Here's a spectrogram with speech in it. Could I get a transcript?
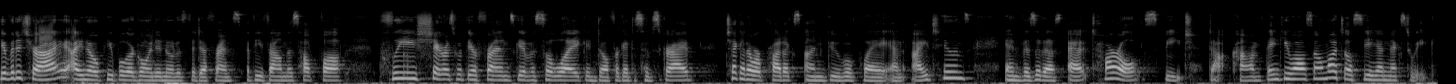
Give it a try. I know people are going to notice the difference. If you found this helpful, please share us with your friends, give us a like, and don't forget to subscribe. Check out our products on Google Play and iTunes, and visit us at tarlespeech.com. Thank you all so much. I'll see you again next week.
